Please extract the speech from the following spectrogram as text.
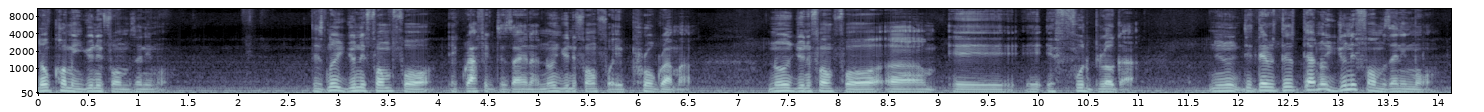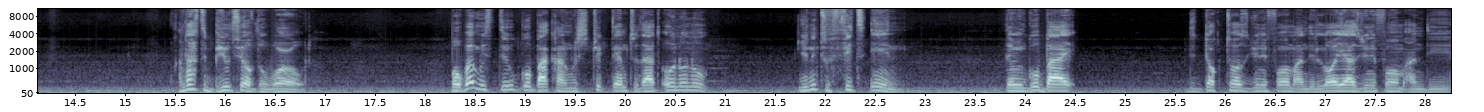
don't come in uniforms anymore. There's no uniform for a graphic designer, no uniform for a programmer, no uniform for um, a, a, a, food blogger. You know, there, there, there are no uniforms anymore. And that's the beauty of the world. But when we still go back and restrict them to that, oh no, no, you need to fit in. Then we go buy the doctor's uniform and the lawyer's uniform and the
